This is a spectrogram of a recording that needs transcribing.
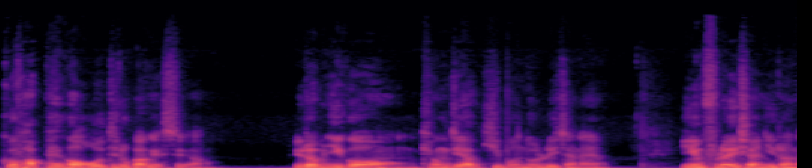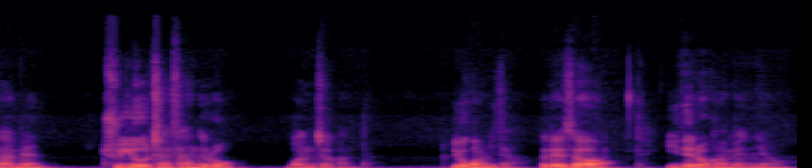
그 화폐가 어디로 가겠어요? 여러분, 이거 경제학 기본 논리잖아요. 인플레이션이 일어나면 주요 자산으로 먼저 간다. 요겁니다. 그래서 이대로 가면요.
